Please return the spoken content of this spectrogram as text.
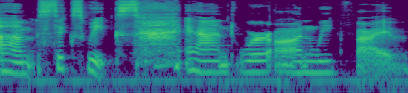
um, six weeks, and we're on week five.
